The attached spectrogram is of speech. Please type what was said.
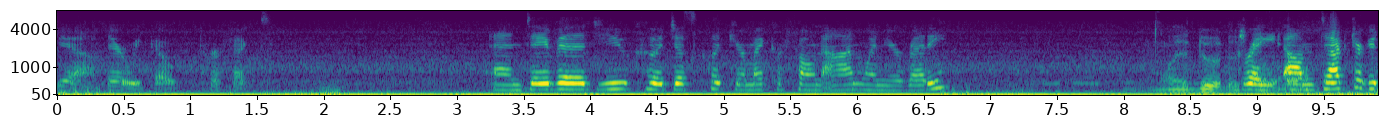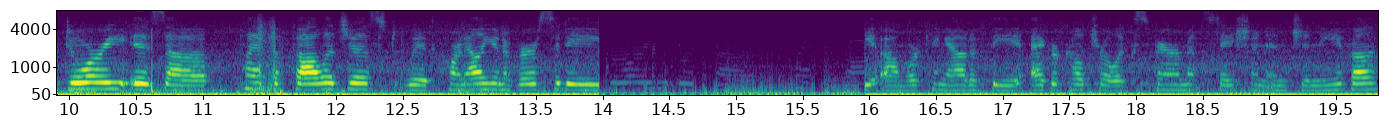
Yeah, there we go. Perfect. And David, you could just click your microphone on when you're ready. Way to do it this Great. Um, Dr. Gadoury is a plant pathologist with Cornell University. Um, working out of the Agricultural Experiment Station in Geneva,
